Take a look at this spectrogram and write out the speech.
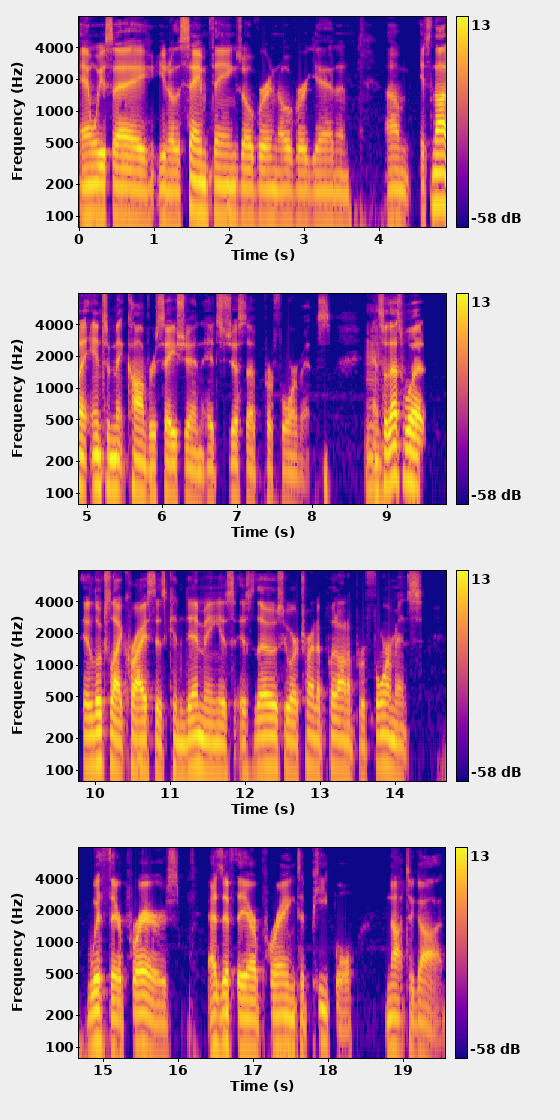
And we say you know the same things over and over again, and um, it's not an intimate conversation; it's just a performance. Mm. And so that's what it looks like Christ is condemning is is those who are trying to put on a performance with their prayers as if they are praying to people, not to God.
